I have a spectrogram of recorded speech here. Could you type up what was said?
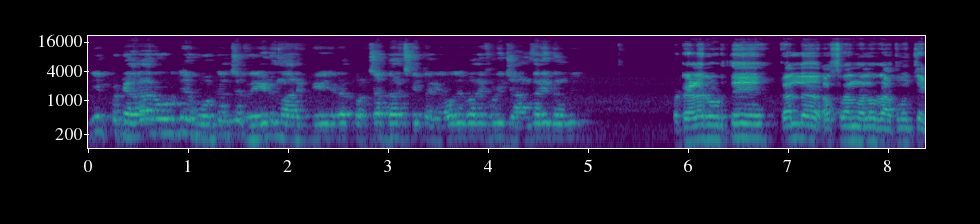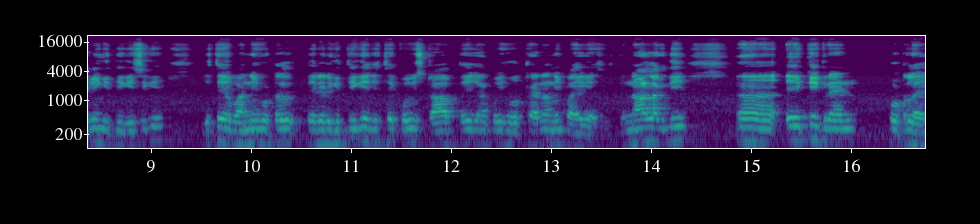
ਇਹ ਪਟਿਆਲਾ ਰੋਡ ਦੇ ਹੋਟਲ 'ਚ ਰੇਡ ਮਾਰ ਕੇ ਜਿਹੜਾ ਪਰਚਾ ਦਰਜ ਕੀਤਾ ਗਿਆ ਉਹਦੇ ਬਾਰੇ ਥੋੜੀ ਜਾਣਕਾਰੀ ਦਿਓਗੇ ਪਟਿਆਲਾ ਰੋਡ ਤੇ ਕੱਲ ਅਫਸਰਾਂ ਵੱਲੋਂ ਰਾਤ ਨੂੰ ਚੈਕਿੰਗ ਕੀਤੀ ਗਈ ਸੀਗੀ ਜਿੱਥੇ ਅਬਾਨੀ ਹੋਟਲ ਤੇ ਰੇਡ ਕੀਤੀ ਗਈ ਜਿੱਥੇ ਕੋਈ ਸਟਾਫ ਤੇ ਜਾਂ ਕੋਈ ਹੋਰ ਠਹਿਰਾ ਨਹੀਂ ਪਾਇਆ ਗਿਆ ਸੀ। ਤੇ ਨਾਲ ਲੱਗਦੀ ਏਕੇ ਗ੍ਰੈਂਡ ਹੋਟਲ ਹੈ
